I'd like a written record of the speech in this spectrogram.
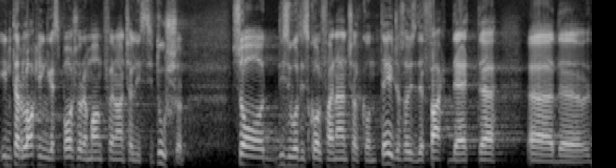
interlocking exposure among financial institutions. So this is what is called financial contagion. So it's the fact that uh, uh, the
